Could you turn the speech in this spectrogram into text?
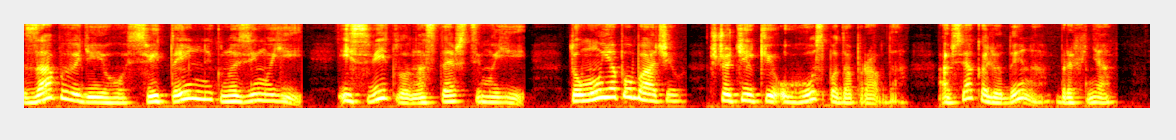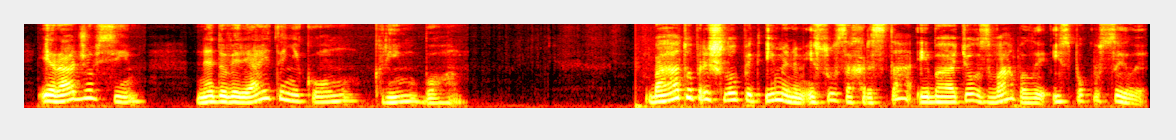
Заповіді його світильник в нозі моїй, і світло на стежці моїй. Тому я побачив, що тільки у Господа правда, а всяка людина брехня. І раджу всім, не довіряйте нікому, крім Бога. Багато прийшло під іменем Ісуса Христа і багатьох звабили і спокусили,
